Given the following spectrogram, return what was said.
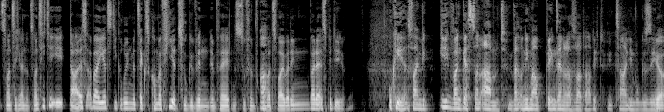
2021.de. Da ist aber jetzt die Grünen mit 6,4 zu gewinnen im Verhältnis zu 5,2 ah. bei den bei der SPD. Okay, das war irgendwie irgendwann gestern Abend. Ich weiß auch nicht mal, auf welchem Sender das war. Da hatte ich die Zahlen irgendwo gesehen. Ja,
